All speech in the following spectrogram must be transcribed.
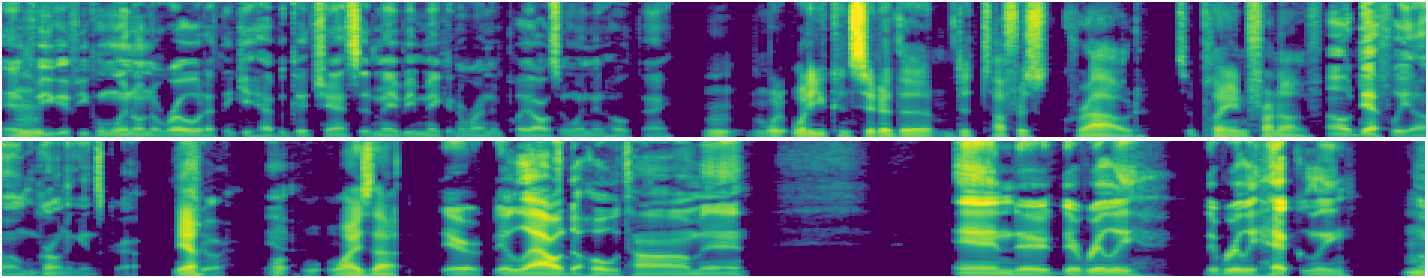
And Mm. if you if you can win on the road, I think you have a good chance of maybe making a run in playoffs and winning the whole thing. Mm, what what do you consider the the toughest crowd to play in front of? Oh, definitely um Groningen crowd. Yeah? Sure. Yeah. Wh- Why is that? They're they're loud the whole time and and they're they're really they're really heckling Mm.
